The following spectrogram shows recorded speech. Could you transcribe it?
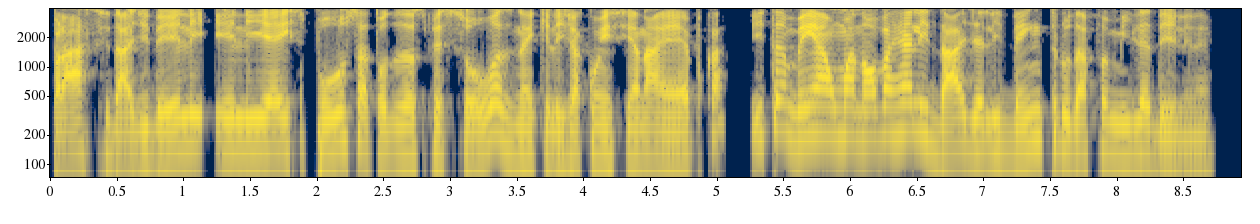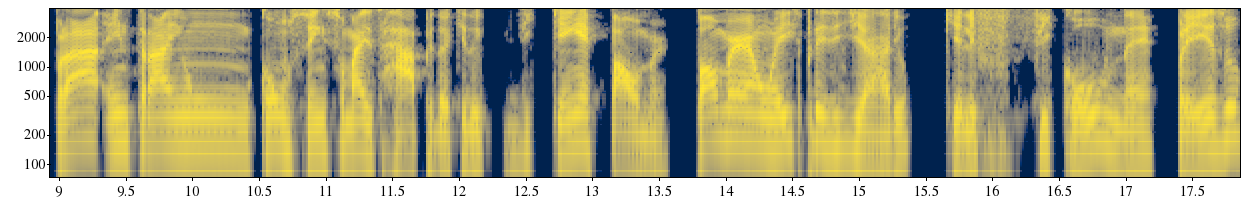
para a cidade dele, ele é exposto a todas as pessoas, né, que ele já conhecia na época, e também a uma nova realidade ali dentro da família dele, né? Para entrar em um consenso mais rápido aqui do, de quem é Palmer. Palmer é um ex-presidiário que ele ficou, né, preso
